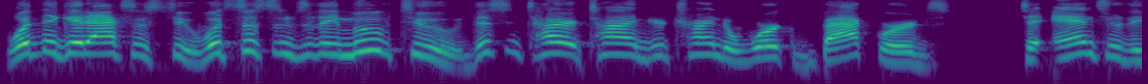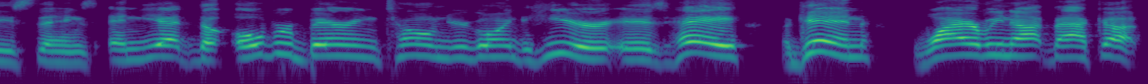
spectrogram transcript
What did they get access to? What systems did they move to? This entire time, you're trying to work backwards to answer these things. And yet the overbearing tone you're going to hear is, hey, again, why are we not back up?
